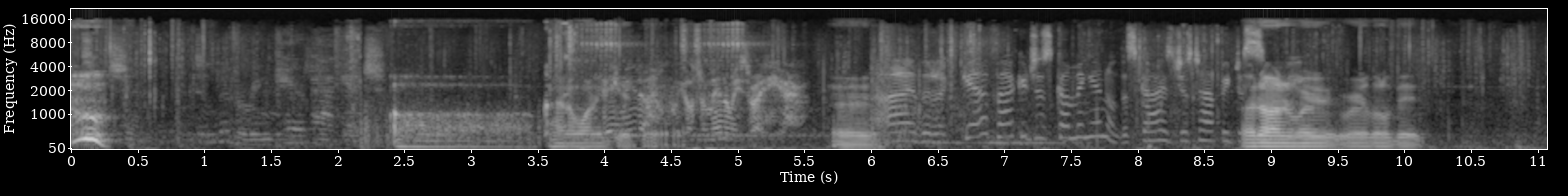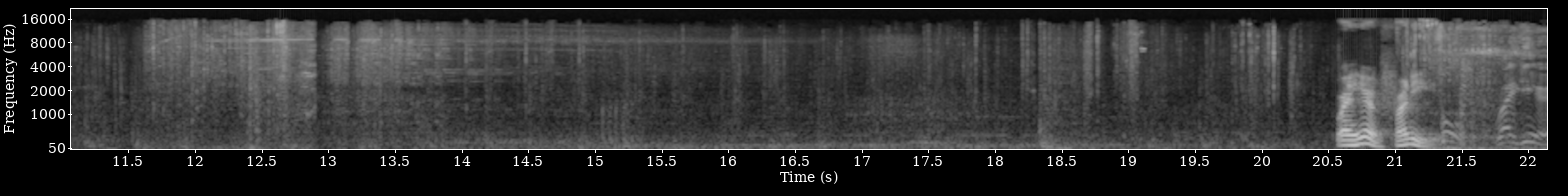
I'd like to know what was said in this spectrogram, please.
Delivering care package. Oh, kind of want to Hey, get Mira, we there. got some enemies right here. Uh, Either a care package is coming in or this guy's just happy to hold on, we're we're a little bit. Right here in front of you. Right here.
